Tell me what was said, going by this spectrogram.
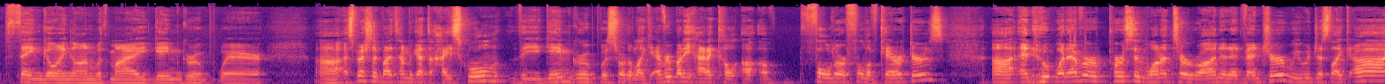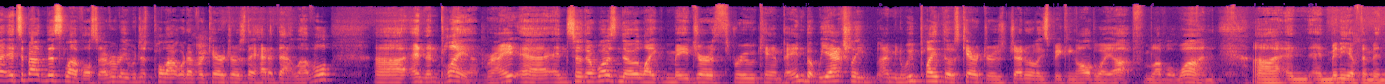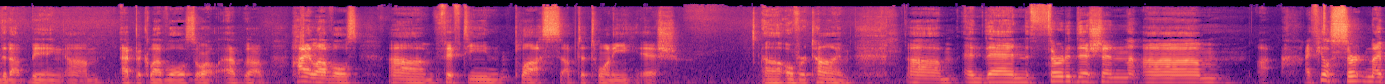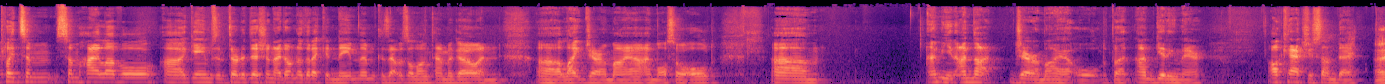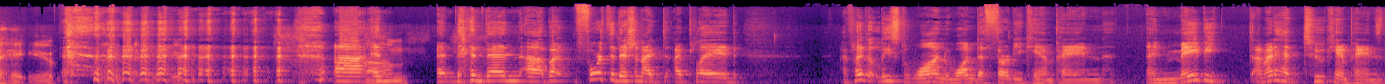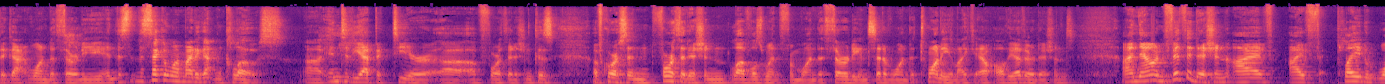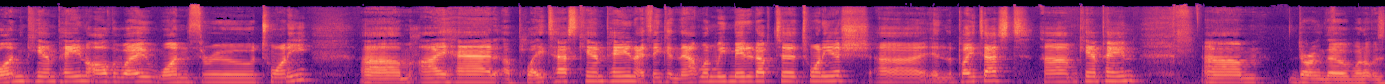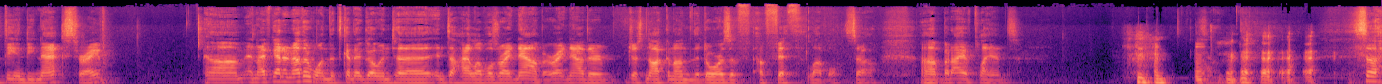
thing going on with my game group where, uh, especially by the time we got to high school, the game group was sort of like everybody had a, a, a folder full of characters, uh, and who whatever person wanted to run an adventure, we would just like, uh, it's about this level, so everybody would just pull out whatever characters they had at that level, uh, and then play them, right? Uh, and so there was no like major through campaign, but we actually, I mean, we played those characters generally speaking all the way up from level one, uh, and and many of them ended up being um, epic levels or uh, high levels, um, fifteen plus up to twenty ish uh, over time. Um, and then third edition, um, I, I feel certain I played some some high level uh, games in third edition. I don't know that I can name them because that was a long time ago. And uh, like Jeremiah, I'm also old. Um, I mean, I'm not Jeremiah old, but I'm getting there. I'll catch you someday. I hate you. I, I hate you. and, Um, and and then uh, but fourth edition I, I played I played at least one one to thirty campaign and maybe I might have had two campaigns that got one to thirty and this, the second one might have gotten close uh, into the epic tier uh, of fourth edition because, of course, in fourth edition levels went from one to thirty instead of one to twenty, like all the other editions. Uh, now in fifth edition, I've I've played one campaign all the way, one through twenty. Um, I had a playtest campaign. I think in that one we made it up to twenty ish uh, in the playtest um, campaign um, during the when it was D and D next, right? Um, and I've got another one that's going to go into into high levels right now, but right now they're just knocking on the doors of, of fifth level. So, uh, but I have plans. so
